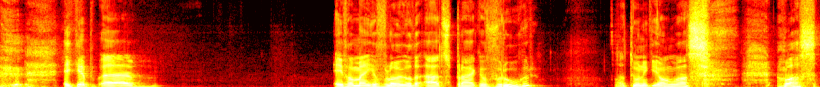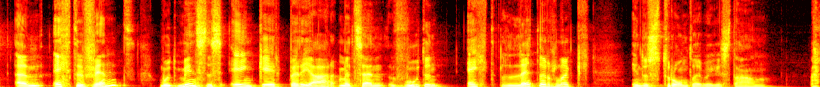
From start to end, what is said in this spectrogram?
ik heb eh, een van mijn gevleugelde uitspraken vroeger, eh, toen ik jong was, was een echte vent moet minstens één keer per jaar met zijn voeten echt letterlijk in de stront hebben gestaan.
